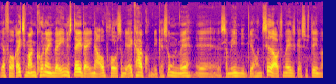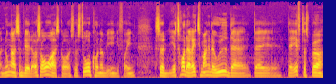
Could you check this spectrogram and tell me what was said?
jeg får rigtig mange kunder ind hver eneste dag, der er inde og afprøve, som jeg ikke har kommunikation med, øh, som egentlig bliver håndteret automatisk af systemet. Og nogle gange så bliver det også overrasket over, hvor store kunder vi egentlig får ind. Så jeg tror, der er rigtig mange derude, der, der, der efterspørger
